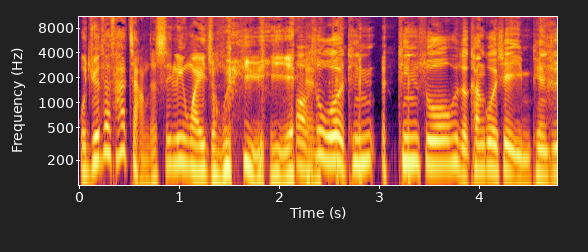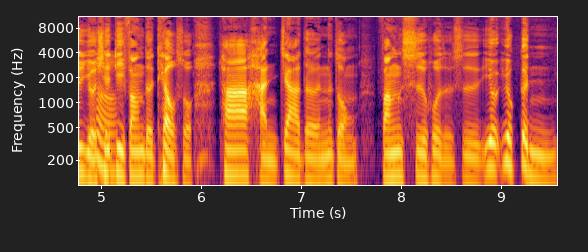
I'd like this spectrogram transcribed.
我觉得他讲的是另外一种语言。哦，是我有听听说或者看过一些影片，就是有些地方的跳手他喊价的那种。方式或者是又又更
